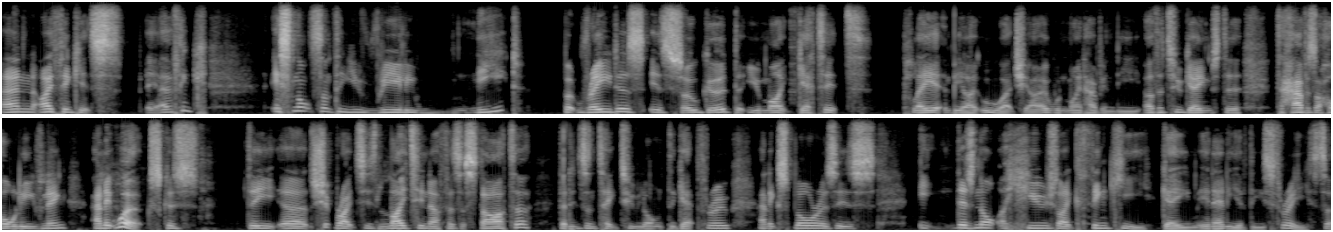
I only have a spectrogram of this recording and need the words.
and I think it's I think it's not something you really need, but Raiders is so good that you might get it, play it, and be like, "Ooh, actually, I wouldn't mind having the other two games to to have as a whole evening," and it works because the uh, Shipwrights is light enough as a starter that it doesn't take too long to get through, and Explorers is it, there's not a huge like thinky game in any of these three, so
